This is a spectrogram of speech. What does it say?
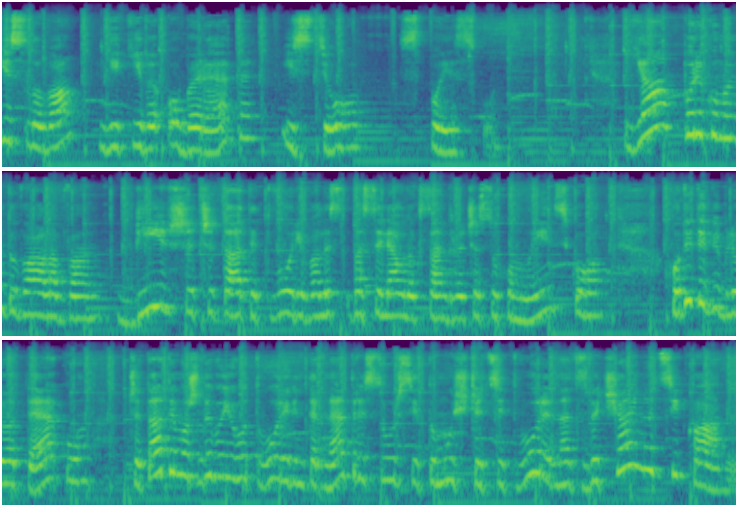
ті слова, які ви оберете із цього списку. Я порекомендувала вам більше читати творів Василя Олександровича Сухомлинського, ходити в бібліотеку, читати, можливо, його твори в інтернет-ресурсі, тому що ці твори надзвичайно цікаві.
